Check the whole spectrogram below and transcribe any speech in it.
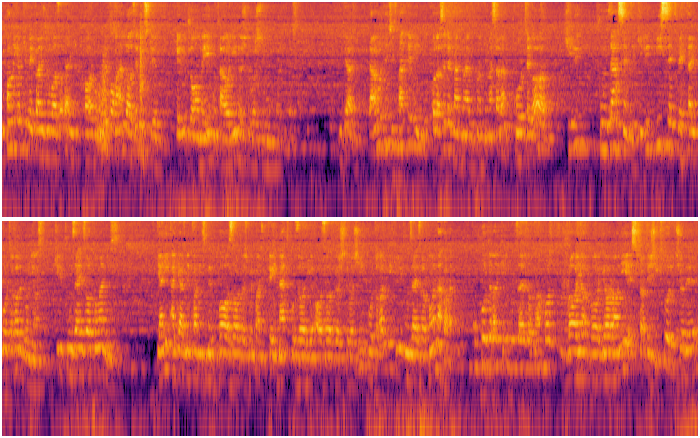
می‌خوام بگم که مکانیزم بازار در این کار بکنه واقعا لازم نیست که خیلی جامعه متعالی داشته باشیم. در مورد چیز من خیلی خلاصه عرض کنم که مثلا پرتغال کیلو 15 سنت. کیلو 20 سنت بهترین پرتغال دنیاست. کیلو 15 هزار تومان نیست. یعنی اگر مکانیزم بازار داشت مکانیزم قیمت گذاری آزاد داشته باشیم پرتغال یک کیلو 15 هزار تومان نخواهد اون پرتغال کیلو 15 هزار تومان با با یارانی استراتژیک تولید شده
